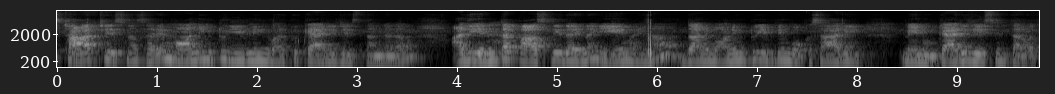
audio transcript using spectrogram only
స్టార్ట్ చేసినా సరే మార్నింగ్ టు ఈవినింగ్ వరకు క్యారీ చేస్తాను కదా. అది ఎంత కాస్ట్లీదైనా ఏమైనా దాన్ని మార్నింగ్ టు ఈవినింగ్ ఒకసారి నేను క్యారీ చేసిన తర్వాత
